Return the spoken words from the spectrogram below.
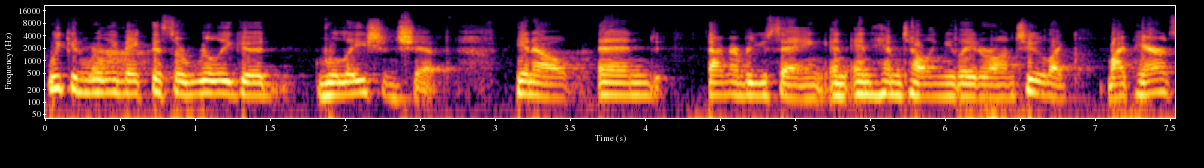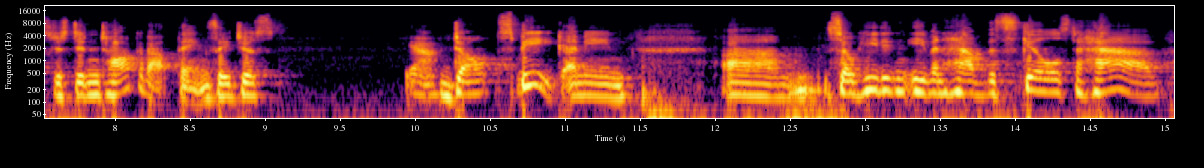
We can really Yeah. make this a really good relationship, you know. And I remember you saying, and, and him telling me later on too, like my parents just didn't talk about things. They just yeah, don't speak. I mean, um, so he didn't even have the skills to have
